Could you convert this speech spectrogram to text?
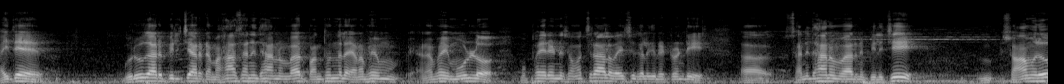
అయితే గురువుగారు పిలిచారట మహాసన్నిధానం వారు పంతొమ్మిది వందల ఎనభై ఎనభై మూడులో ముప్పై రెండు సంవత్సరాల వయసు కలిగినటువంటి సన్నిధానం వారిని పిలిచి స్వాములు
